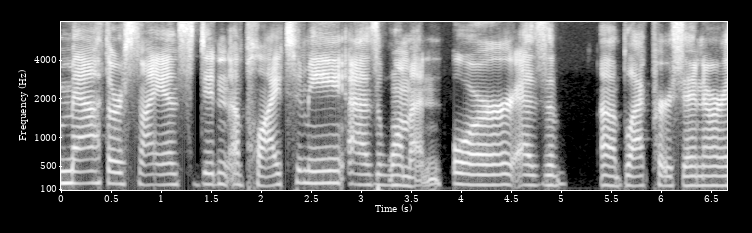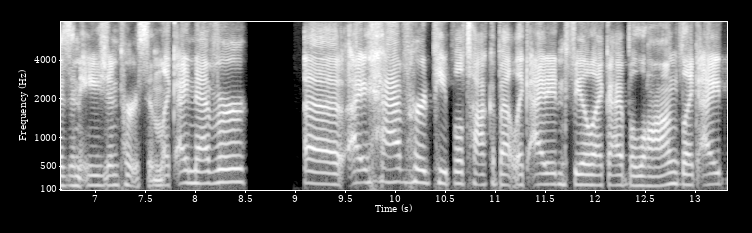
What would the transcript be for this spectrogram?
math or science didn't apply to me as a woman or as a, a black person or as an Asian person. Like I never uh, I have heard people talk about like I didn't feel like I belonged. Like I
